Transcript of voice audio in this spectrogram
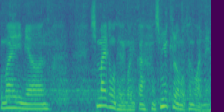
9마일이면 10마일 정도 되는 거니까 한 16km 정도 탄 것 같네요.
